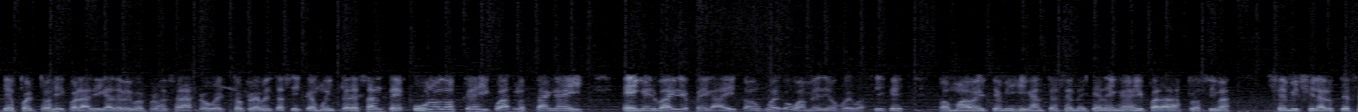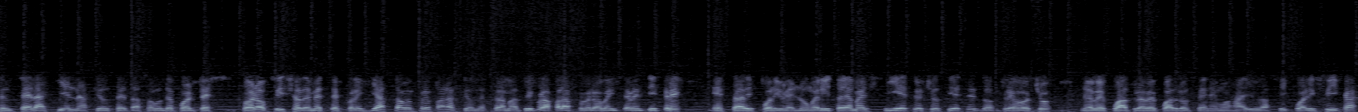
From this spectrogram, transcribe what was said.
de Puerto Rico, la Liga de Béisbol Profesional Roberto Clemente. Así que muy interesante. 1, 2, 3 y 4 están ahí en el baile pegadito a un juego o a medio juego. Así que vamos a ver que mis gigantes se me queden ahí para las próximas semifinales. Usted se entera aquí en Nación Z Somos Deportes con el auspicio de Mestre Express. Ya estamos en preparación. Nuestra matrícula para febrero 2023 está disponible. El numerito a llamar 787-238-9494. Tenemos ayuda si cualifica.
